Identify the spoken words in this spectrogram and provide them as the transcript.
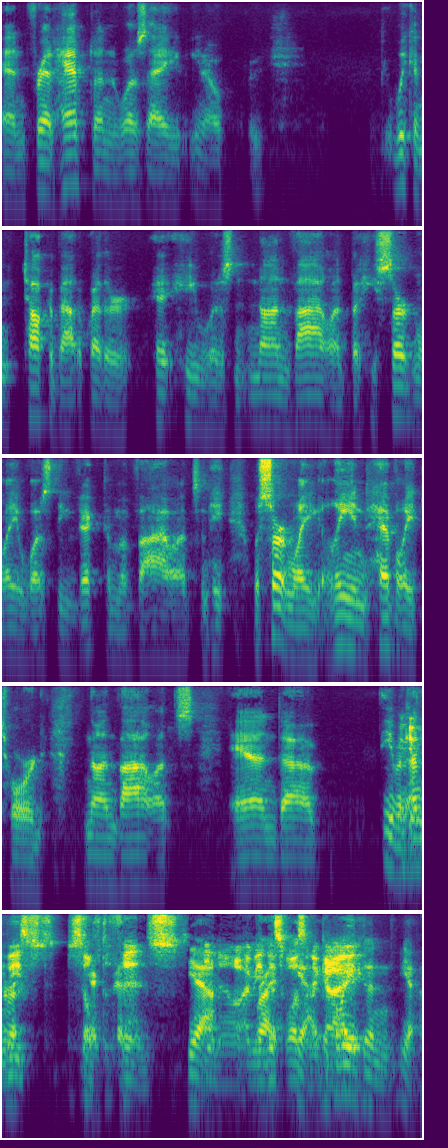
And Fred Hampton was a, you know, we can talk about whether he was nonviolent, but he certainly was the victim of violence, and he was certainly leaned heavily toward nonviolence, and uh, even like at least self-defense. Yeah, you know, I mean, right. this wasn't yeah, a guy. In, yeah,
